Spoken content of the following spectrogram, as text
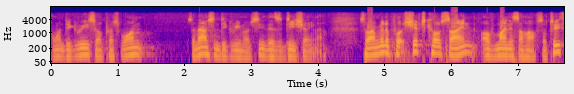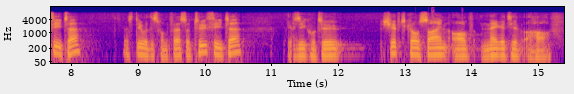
I want degree, so I'll press 1. So now it's in degree mode. See, there's a D showing now. So I'm going to put shift cosine of minus a half. So 2 theta, let's deal with this one first. So 2 theta is equal to shift cosine of negative a half.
